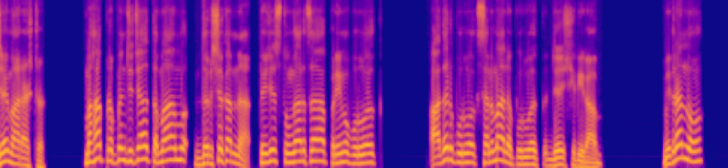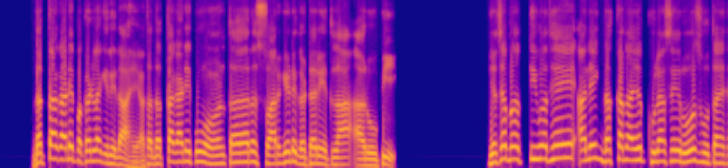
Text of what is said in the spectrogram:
जय महाराष्ट्र. महाप्रपंचच्या तमाम दर्शकांना तेजस तुंगारचा प्रेमपूर्वक आदरपूर्वक सन्मानपूर्वक जय श्रीराम. मित्रांनो दत्ता गाडे पकडला गेलेला आहे. आता दत्ता गाडे कोण? तर स्वारगेट गटरेतला आरोपी. याच्या बाबतीमध्ये अनेक धक्कादायक खुलासे रोज होत आहेत.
